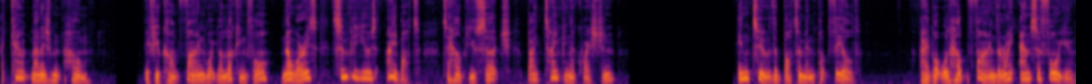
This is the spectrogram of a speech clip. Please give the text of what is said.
Account Management Home. If you can't find what you're looking for, no worries, simply use iBot to help you search by typing a question into the bottom input field. iBot will help find the right answer for you.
